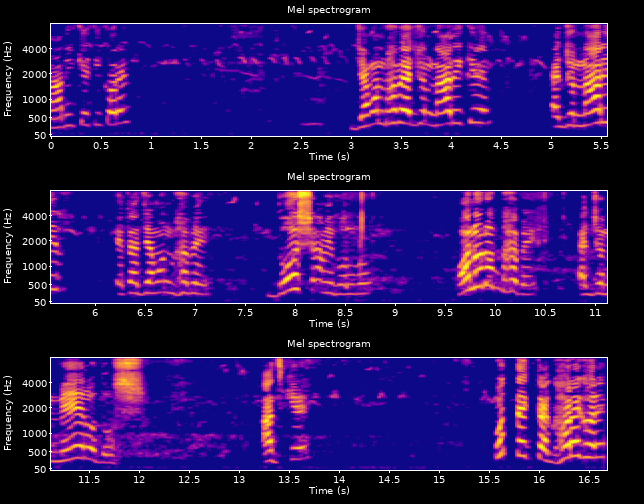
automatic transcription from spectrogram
নারীকে কি করে? যেমনভাবে একজন নারীকে, একজন নারীর এটা যেমনভাবে দোষ আমি বলব, অনুরূপভাবে একজন মেয়েরও দোষ। আজকে প্রত্যেকটা ঘরে ঘরে,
